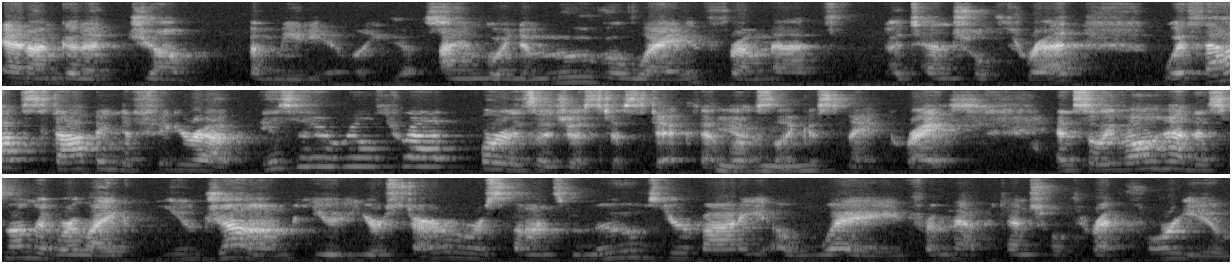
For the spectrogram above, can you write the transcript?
and I'm going to jump immediately. Yes. I am going to move away from that potential threat without stopping to figure out is it a real threat or is it just a stick that yeah. looks like mm-hmm. a snake, right? And so we've all had this moment where, like, you jump, you, your startle response moves your body away from that potential threat for you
